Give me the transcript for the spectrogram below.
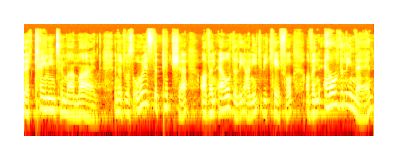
that came into my mind. And it was always the picture of an elderly, I need to be careful, of an elderly man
